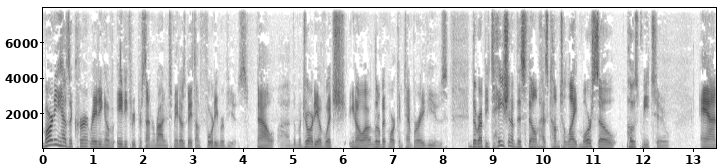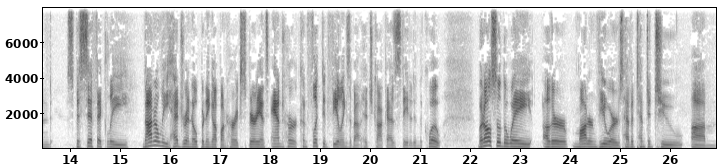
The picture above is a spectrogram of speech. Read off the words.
marnie has a current rating of 83% on rotten tomatoes based on 40 reviews. Now uh, the majority of which you know are a little bit more contemporary views. The reputation of this film has come to light more so post me too and specifically not only Hedren opening up on her experience and her conflicted feelings about Hitchcock, as stated in the quote, but also the way other modern viewers have attempted to um,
